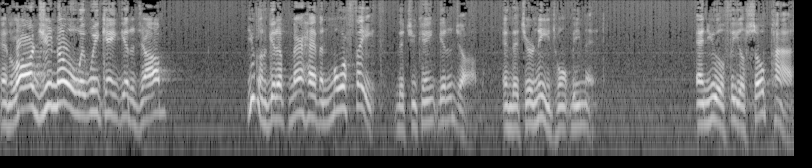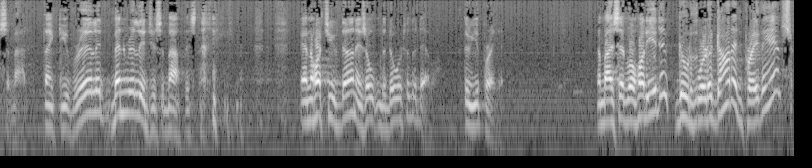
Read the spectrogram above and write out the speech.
And Lord, you know that we can't get a job. You're going to get up there having more faith that you can't get a job and that your needs won't be met. And you'll feel so pious about it. Think you've really been religious about this thing. And what you've done is opened the door to the devil through your praying. Somebody said, Well, what do you do? Go to the Word of God and pray the answer.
